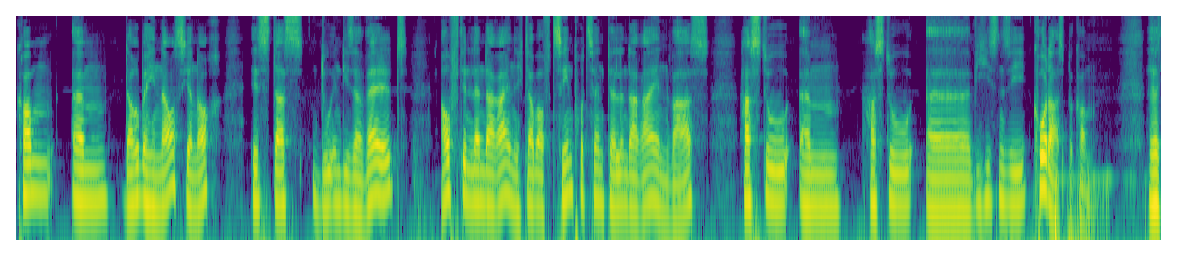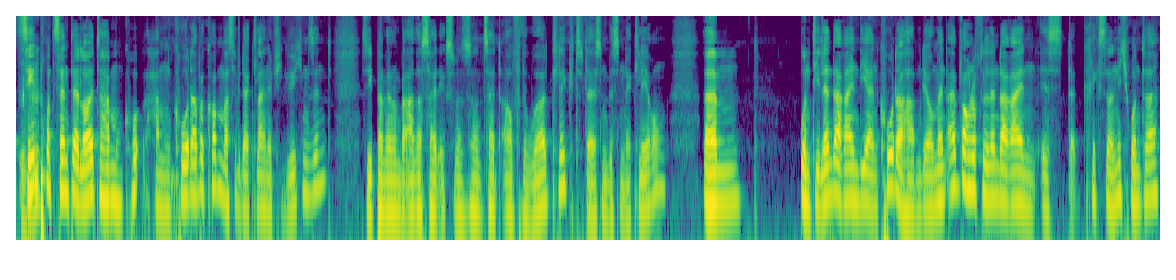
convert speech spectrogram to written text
kommen ähm, darüber hinaus ja noch, ist, dass du in dieser Welt auf den Ländereien, ich glaube auf 10% der Ländereien war es, hast du, ähm, hast du, äh, wie hießen sie, Kodas bekommen. Das heißt, zehn mhm. Prozent der Leute haben, haben einen Coda bekommen, was wieder kleine Figürchen sind. Sieht man, wenn man bei Other Side XYZ auf The World klickt. Da ist ein bisschen Erklärung. Ähm, und die Ländereien, die einen Coda haben, der im Moment einfach nur auf den Ländereien ist, da kriegst du dann nicht runter,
